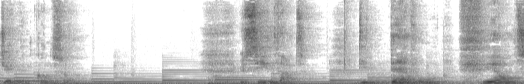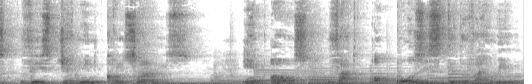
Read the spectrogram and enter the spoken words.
genuine concern. You see that the devil feels these genuine concerns in us that opposes the divine will.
